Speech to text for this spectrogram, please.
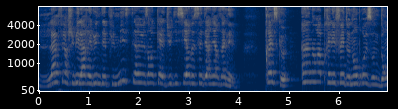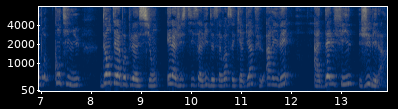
L'affaire Jubilar est l'une des plus mystérieuses enquêtes judiciaires de ces dernières années. Presque un an après les faits, de nombreuses zones d'ombre continuent de hanter la population et la justice avide de savoir ce qui a bien pu arriver à Delphine Jubilar.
